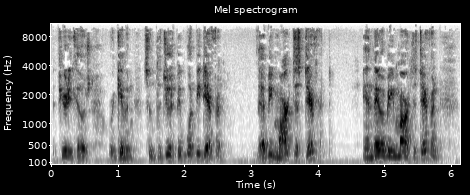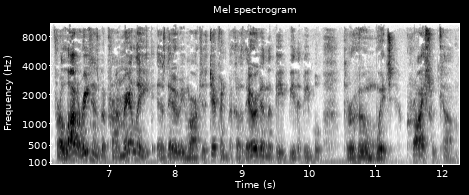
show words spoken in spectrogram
the purity codes were given so the Jewish people would be different. They'd be marked as different. And they would be marked as different for a lot of reasons, but primarily as they would be marked as different because they were going to be the people through whom which Christ would come.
